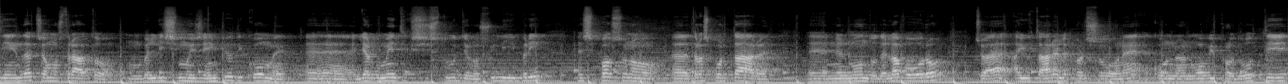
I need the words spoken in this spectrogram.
azienda ci ha mostrato un bellissimo esempio di come eh, gli argomenti che si studiano sui libri eh, si possono eh, trasportare eh, nel mondo del lavoro, cioè aiutare le persone con nuovi prodotti,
